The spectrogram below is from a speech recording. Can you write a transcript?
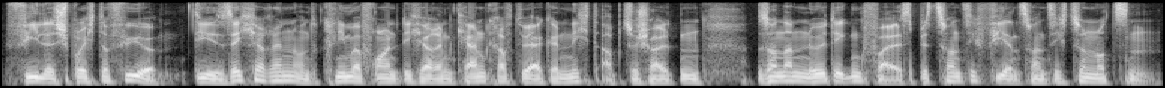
Vieles spricht dafür, die sicheren und klimafreundlicheren Kernkraftwerke nicht abzuschalten, sondern nötigenfalls bis 2024 zu nutzen.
